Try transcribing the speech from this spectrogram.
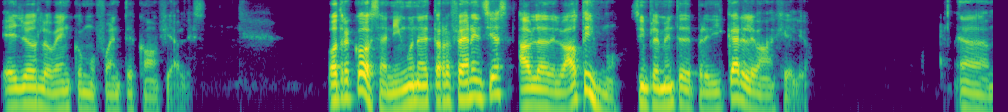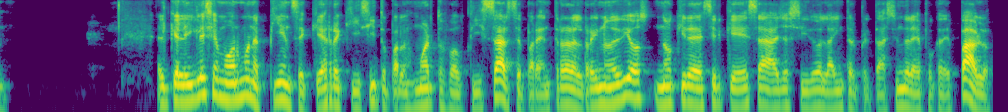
ellos lo ven como fuentes confiables. Otra cosa, ninguna de estas referencias habla del bautismo, simplemente de predicar el Evangelio. El que la iglesia mormona piense que es requisito para los muertos bautizarse para entrar al reino de Dios no quiere decir que esa haya sido la interpretación de la época de Pablo.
